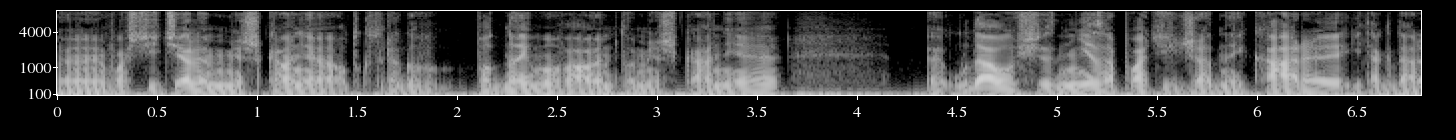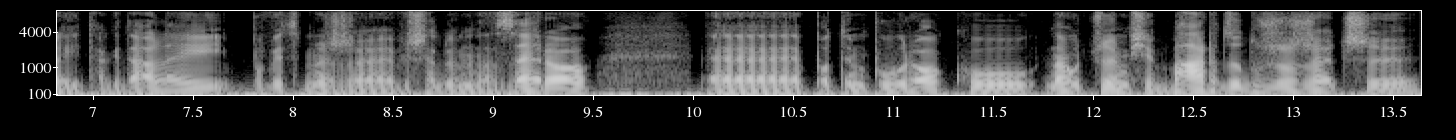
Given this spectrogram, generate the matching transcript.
e, właścicielem mieszkania, od którego podnajmowałem to mieszkanie. E, udało się nie zapłacić żadnej kary i tak dalej, i tak dalej. Powiedzmy, że wyszedłem na zero po tym pół roku. Nauczyłem się bardzo dużo rzeczy,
